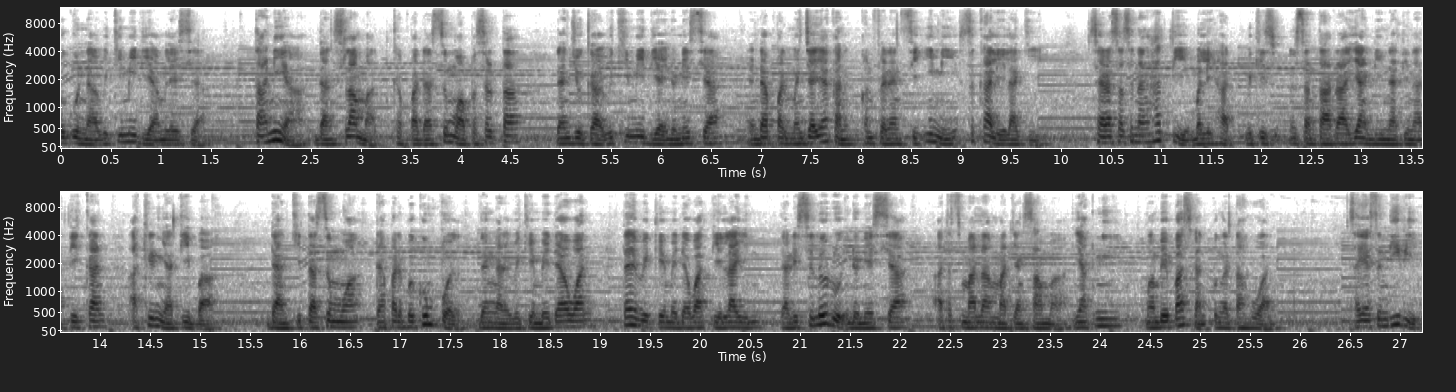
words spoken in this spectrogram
pengguna Wikimedia Malaysia. Tahniah dan selamat kepada semua peserta dan juga Wikimedia Indonesia yang dapat menjayakan konferensi ini sekali lagi. Saya rasa senang hati melihat Wiki Nusantara yang dinanti-nantikan akhirnya tiba dan kita semua dapat berkumpul dengan Wikimediawan dan Wikimediawati lain dari seluruh Indonesia atas malamat yang sama yakni membebaskan pengetahuan. Saya sendiri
